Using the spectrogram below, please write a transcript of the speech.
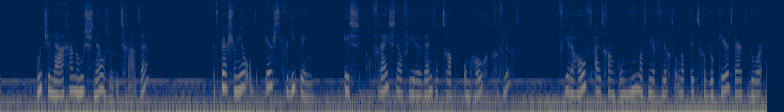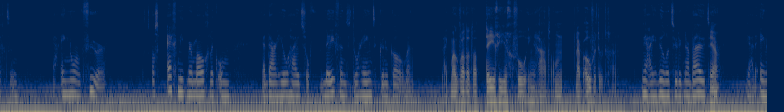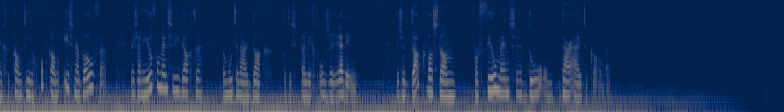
Moet je nagaan hoe snel zoiets gaat, hè? Het personeel op de eerste verdieping is al vrij snel via de wenteltrap omhoog gevlucht. Via de hoofduitgang kon niemand meer vluchten, omdat dit geblokkeerd werd door echt een ja, enorm vuur. Het was echt niet meer mogelijk om ja, daar heel huids of levend doorheen te kunnen komen. Lijkt me ook wel dat dat tegen je gevoel ingaat om naar boven toe te gaan. Ja, je wil natuurlijk naar buiten. Ja. ja, de enige kant die nog op kan is naar boven. er zijn heel veel mensen die dachten: we moeten naar het dak. Dat is wellicht onze redding. Dus het dak was dan voor veel mensen het doel om daaruit te komen.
